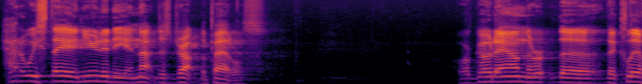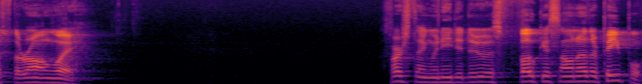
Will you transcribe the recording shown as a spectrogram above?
How do we stay in unity and not just drop the pedals? or go down the, the, the cliff the wrong way. First thing we need to do is focus on other people.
